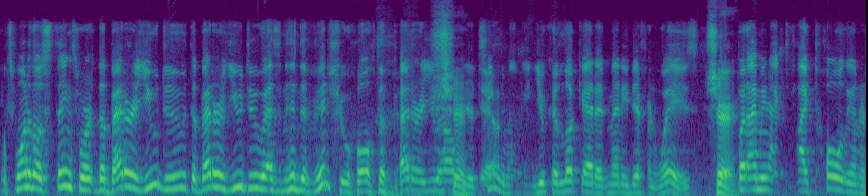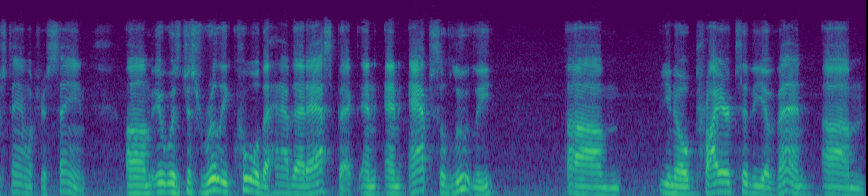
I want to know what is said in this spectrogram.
it's one of those things where the better you do, the better you do as an individual, the better you help Sure. your team. I mean, you could look at it many different ways. Sure. But I mean, I, I totally understand what you're saying. Um, it was just really cool to have that aspect, and and absolutely, um, you know, prior to the event, um,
